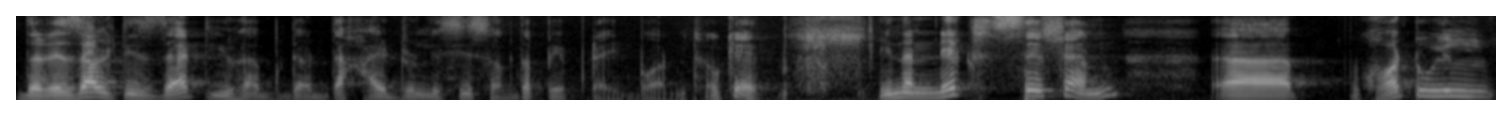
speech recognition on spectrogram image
the result is that you have done the hydrolysis of the peptide bond. Okay. In the next session, uh, what we will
